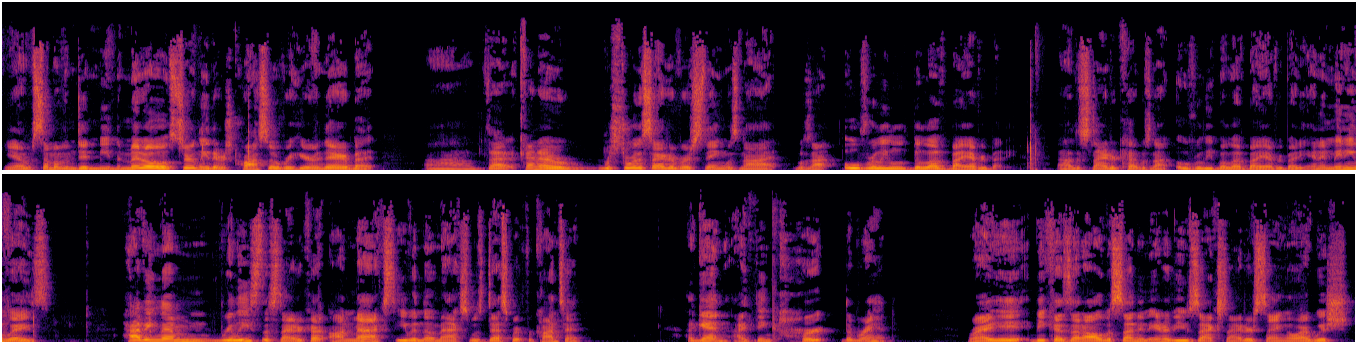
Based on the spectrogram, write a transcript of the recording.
you know some of them didn't meet in the middle. Certainly, there was crossover here or there, but um, that kind of restore the Snyderverse thing was not was not overly beloved by everybody. Uh, the Snyder Cut was not overly beloved by everybody, and in many ways, having them release the Snyder Cut on Max, even though Max was desperate for content, again, I think hurt the brand, right? It, because then all of a sudden in interviews, Zack Snyder saying, "Oh, I wish."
